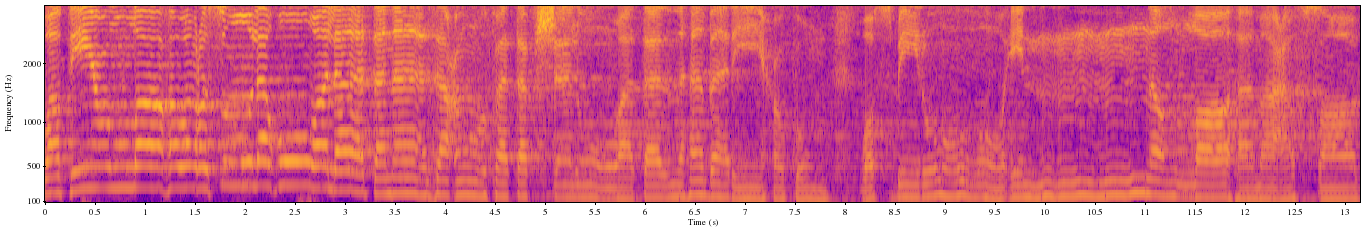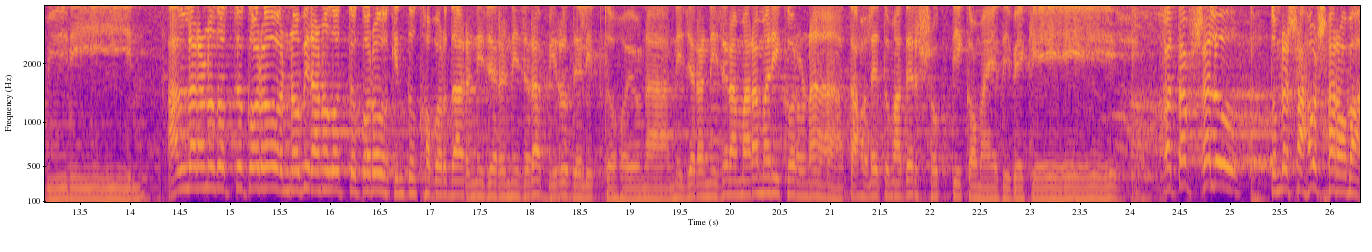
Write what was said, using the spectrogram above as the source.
وَأَطِيعُوا اللَّهَ وَرَسُولَهُ وَلَا تَنَازَعُوا فَتَفْشَلُوا وَتَذْهَبَ رِيحُكُمْ وَاصْبِرُوا إِنَّ اللَّهَ مَعَ الصَّابِرِينَ আল্লাহর আনুগত্য করো নবীর আনুগত্য করো কিন্তু খবরদার নিজেরা নিজেরা বিরোধে লিপ্ত হয়েও না নিজেরা নিজেরা মারামারি করো না তাহলে তোমাদের শক্তি কমায় দিবে কে ফাতাফশালু তোমরা সাহস হারাবা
